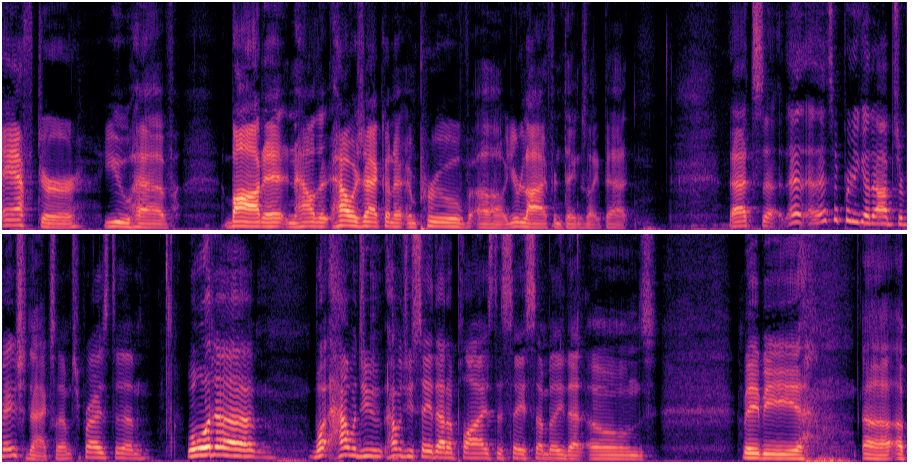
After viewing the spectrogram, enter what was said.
after you have bought it, and how how is that going to improve uh, your life and things like that? That's uh, that, that's a pretty good observation, actually. I'm surprised. Um, well, what uh, what how would you how would you say that applies to say somebody that owns maybe uh, a,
